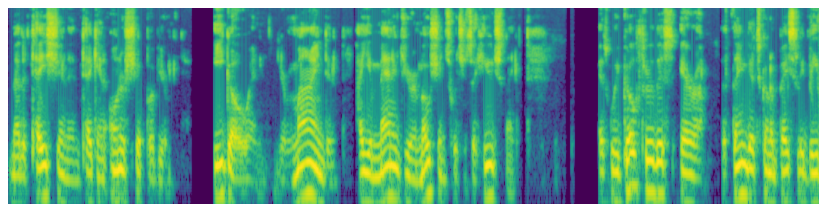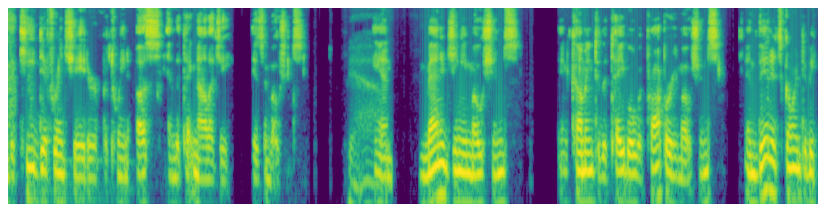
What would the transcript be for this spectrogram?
meditation and taking ownership of your ego and your mind and how you manage your emotions, which is a huge thing. As we go through this era, the thing that's going to basically be the key differentiator between us and the technology is emotions. Yeah. And managing emotions and coming to the table with proper emotions. And then it's going to be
